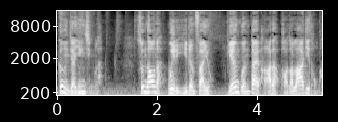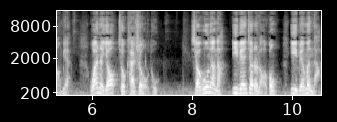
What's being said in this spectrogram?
更加殷勤了。孙涛呢，胃里一阵翻涌，连滚带爬的跑到垃圾桶旁边，弯着腰就开始呕吐。小姑娘呢，一边叫着老公，一边问他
